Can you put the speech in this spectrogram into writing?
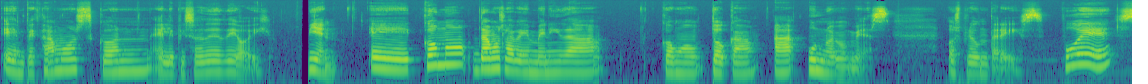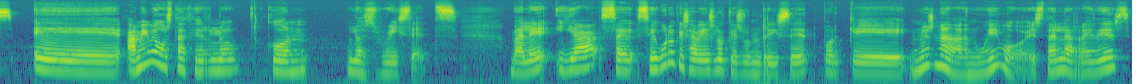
empezamos con el episodio de hoy. Bien, eh, ¿cómo damos la bienvenida como toca a un nuevo mes? Os preguntaréis. Pues eh, a mí me gusta hacerlo con los resets. ¿Vale? Ya seguro que sabéis lo que es un reset porque no es nada nuevo. Está en las redes,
